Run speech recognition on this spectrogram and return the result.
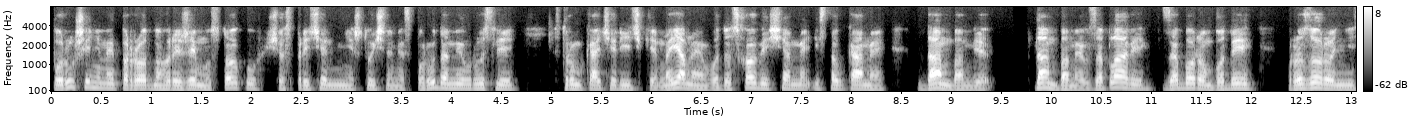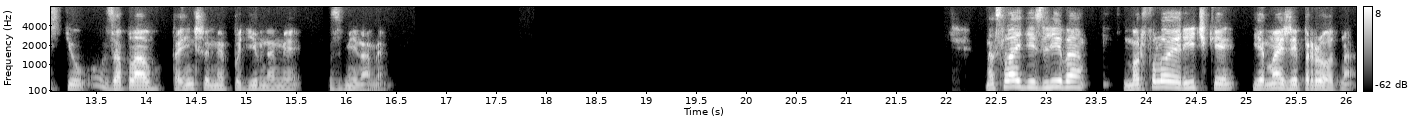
порушеннями природного режиму стоку, що спричинені штучними спорудами в руслі струмка чи річки, наявними водосховищами і ставками, дамбами, дамбами в заплаві, забором води, розораністю заплав та іншими подібними змінами. На слайді зліва морфологія річки є майже природна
